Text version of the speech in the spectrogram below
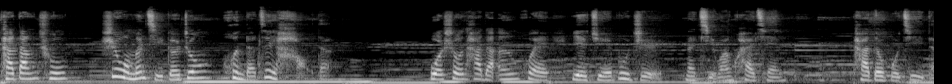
他当初是我们几个中混得最好的，我受他的恩惠也绝不止那几万块钱，他都不记得，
